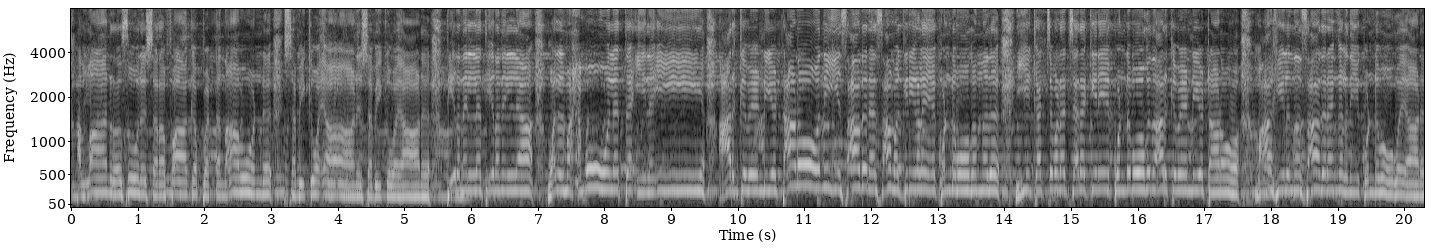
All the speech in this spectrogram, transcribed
അള്ളാൻ റസൂൽ ഷറഫാക്കപ്പെട്ട നാവുകൊണ്ട് ശപിക്കുകയാണ് ശപിക്കുകയാണ്. തീർന്നില്ല തീർന്നില്ല. വൽ ഇലൈ. ആർക്ക് വേണ്ടിയിട്ടാണോ നീ സാധന സാമഗ്രികളെ കൊണ്ടുപോകുന്നത്? ഈ കച്ചവട ചരക്കിനെ കൊണ്ടുപോകുന്ന ആർക്ക് വേണ്ടിയിട്ടാണോ? മാഹിയിൽ നിന്ന് സാധനങ്ങൾ നീ കൊണ്ടുപോവുകയാണ്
